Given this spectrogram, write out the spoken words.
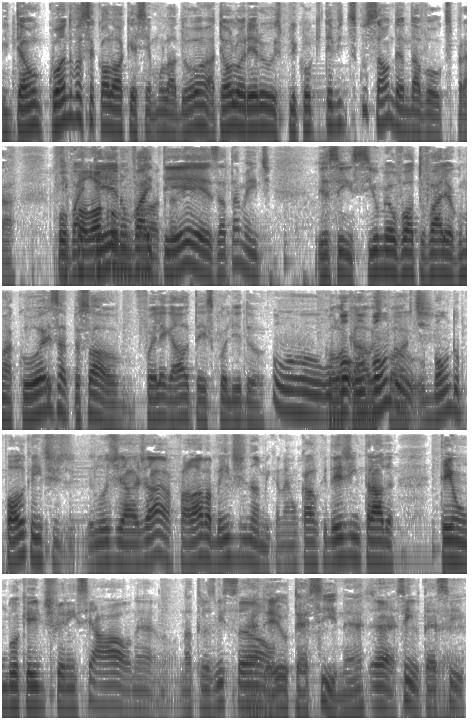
Então, quando você coloca esse emulador, até o Loureiro explicou que teve discussão dentro da Volks pra, pô, Se vai coloca ter, não vai coloca. ter, exatamente. E assim, se o meu voto vale alguma coisa, pessoal, foi legal ter escolhido. O, o, Colocar o o bom do, o bom do Polo que a gente elogiar já falava bem de dinâmica, né? Um carro que desde a entrada tem um bloqueio diferencial, né? Na transmissão. É, daí o TSI, né? É, sim, o TSI.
